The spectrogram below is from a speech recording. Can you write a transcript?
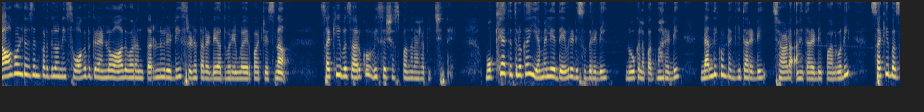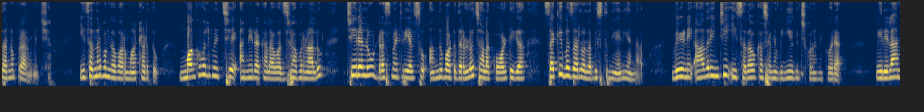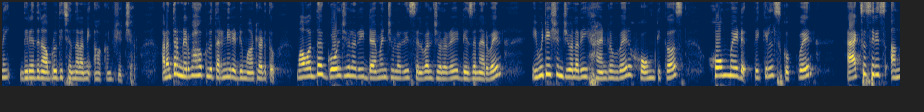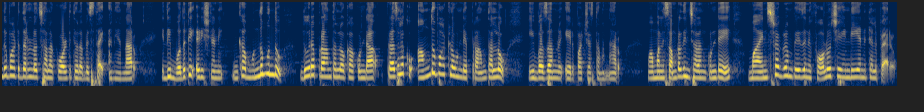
Nagole division పరిధిలోని స్వాగత్ గ్రాండ్లో ఆదివారం తరుణిరెడ్డి శ్రీలతారెడ్డి ఆధ్వర్యంలో ఏర్పాటు చేసిన సఖీ బజార్కు విశేష స్పందన లభించింది. ముఖ్య అతిథులుగా ఎమ్మెల్యే దేవిరెడ్డి సుధిరెడ్డి నూకల పద్మారెడ్డి నందికొండ గీతారెడ్డి చాడ అనితారెడ్డి పాల్గొని సఖీ బజార్ను ప్రారంభించారు. ఈ సందర్భంగా వారు మాట్లాడుతూ మగవలు మెచ్చే అన్ని రకాల వజ్రాభరణాలు చీరలు డ్రెస్ మెటీరియల్స్ అందుబాటు ధరలో చాలా క్వాలిటీగా సఖీ బజార్లో లభిస్తున్నాయని అన్నారు. వీరిని ఆదరించి ఈ సదవకాశాన్ని వినియోగించుకోవాలని కోరారు. మీరు ఇలానే దినేదిన అభివృద్ధి చెందాలని ఆకాంక్షించారు. అనంతరం నిర్వాహకులు తరణిరెడ్డి మాట్లాడుతూ మా వద్ద gold jewellery diamond jewellery silver jewellery designer wear imitation jewellery handloom wear home decors homemade pickles cookware accessories అందుబాటు ధరలో చాలా క్వాలిటీతో లభిస్తాయి అని అన్నారు. ఇది మొదటి ఎడిషన్ అని. ఇంకా ముందు ముందు దూర ప్రాంతాల్లో కాకుండా ప్రజలకు అందుబాటులో ఉండే ప్రాంతాల్లో ఈ బజార్ను ఏర్పాటు చేస్తామన్నారు. మమ్మల్ని సంప్రదించాలనుకుంటే మా ఇన్స్టాగ్రామ్ పేజీని ఫాలో చేయండి అని తెలిపారు.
